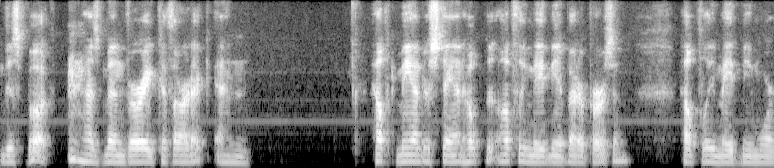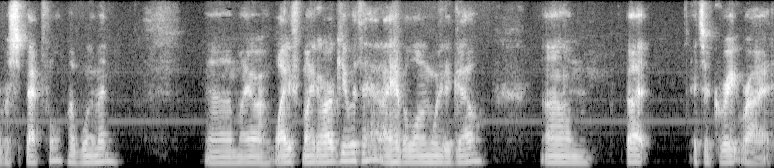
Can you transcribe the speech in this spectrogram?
this book has been very cathartic and helped me understand. Hope, hopefully, made me a better person. Hopefully, made me more respectful of women. Uh, my wife might argue with that. I have a long way to go, um, but it's a great ride.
